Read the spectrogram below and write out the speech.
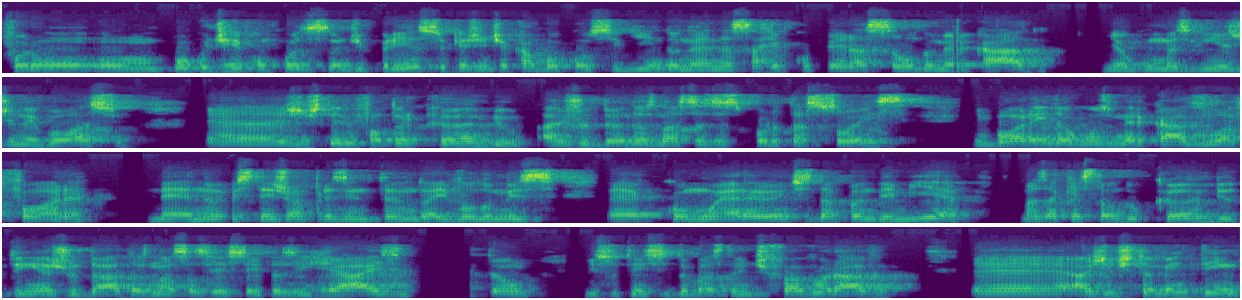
foram um, um, pouco de recomposição de preço que a gente acabou conseguindo né, nessa recuperação do mercado em algumas linhas de negócio. É, a gente teve o fator câmbio ajudando as nossas exportações, embora ainda alguns mercados lá fora né, não estejam apresentando aí volumes é, como era antes da pandemia, mas a questão do câmbio tem ajudado as nossas receitas em reais, Então, isso tem sido bastante favorável. É, a gente também tem,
